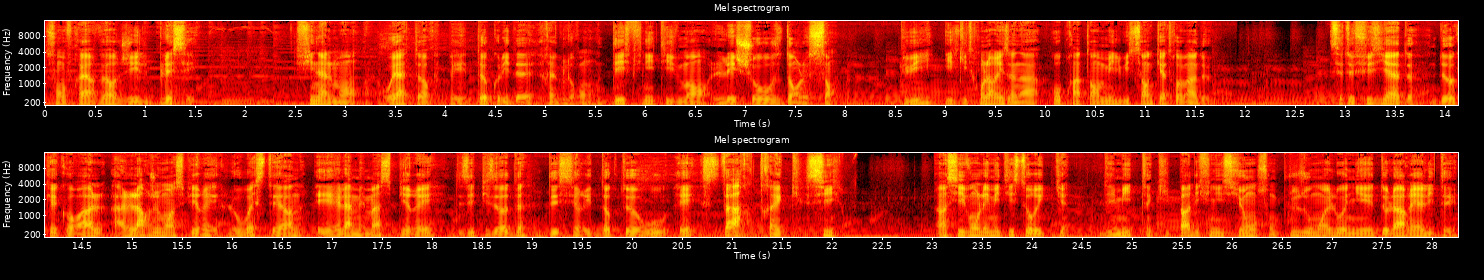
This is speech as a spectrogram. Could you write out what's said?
son frère Virgil blessé. Finalement, Weathorpe et Doc Holliday régleront définitivement les choses dans le sang. Puis, ils quitteront l'Arizona au printemps 1882. Cette fusillade de hockey choral a largement inspiré le western et elle a même inspiré des épisodes des séries Doctor Who et Star Trek. Si. Ainsi vont les mythes historiques, des mythes qui par définition sont plus ou moins éloignés de la réalité.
